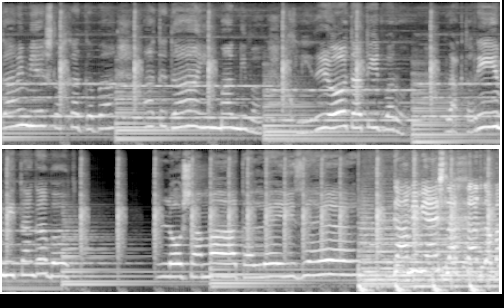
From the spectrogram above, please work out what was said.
גם אם יש לך חד גבה את עדיין מגניבה תוכלי לראות עתיד ורוד רק תרימי את הגבות לא שמעת לייזר גם אם יש לך חד גבה,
